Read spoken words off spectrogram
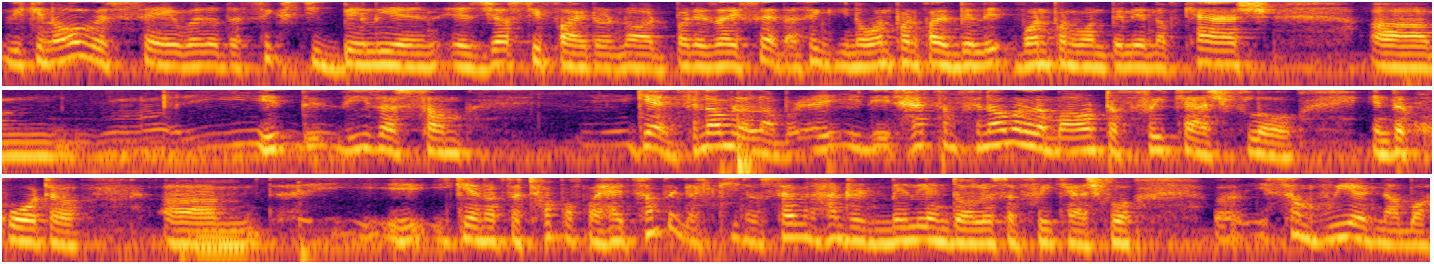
we can always say whether the 60 billion is justified or not. But as I said, I think you know 1.5 billion, 1.1 billion of cash. Um, it, these are some again phenomenal number. It, it, had some phenomenal amount of free cash flow in the quarter. Um, mm. Again, off the top of my head, something like you know 700 million dollars of free cash flow. Uh, some weird number.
